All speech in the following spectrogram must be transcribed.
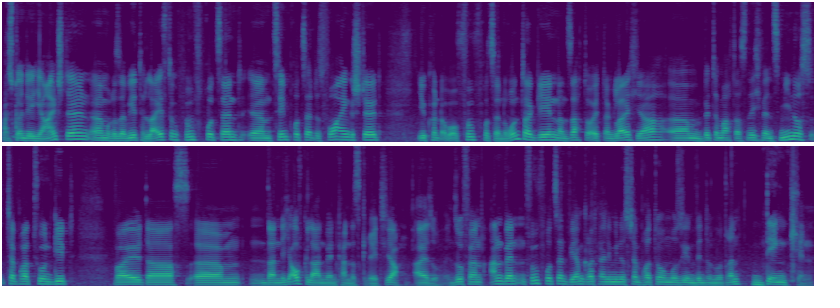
Das könnt ihr hier einstellen. Ähm, reservierte Leistung 5%, ähm, 10% ist voreingestellt. Ihr könnt aber auf 5% runtergehen. Dann sagt er euch dann gleich, ja, ähm, bitte macht das nicht, wenn es Minustemperaturen gibt, weil das ähm, dann nicht aufgeladen werden kann, das Gerät. Ja, also insofern anwenden 5%. Wir haben gerade keine Minustemperaturen, muss ich im Winter nur dran denken.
